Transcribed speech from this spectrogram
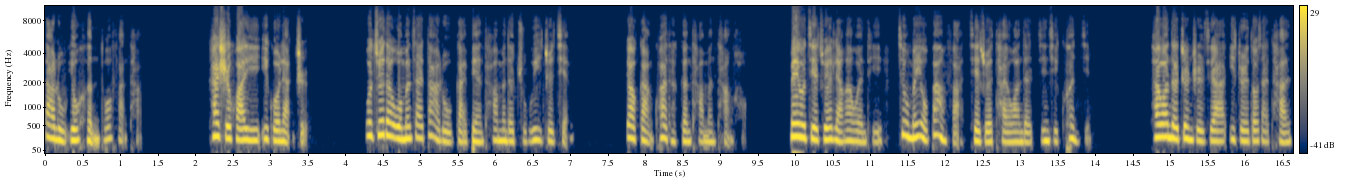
大陆有很多反弹，开始怀疑“一国两制”。我觉得我们在大陆改变他们的主意之前，要赶快的跟他们谈好，没有解决两岸问题，就没有办法解决台湾的经济困境。台湾的政治家一直都在谈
